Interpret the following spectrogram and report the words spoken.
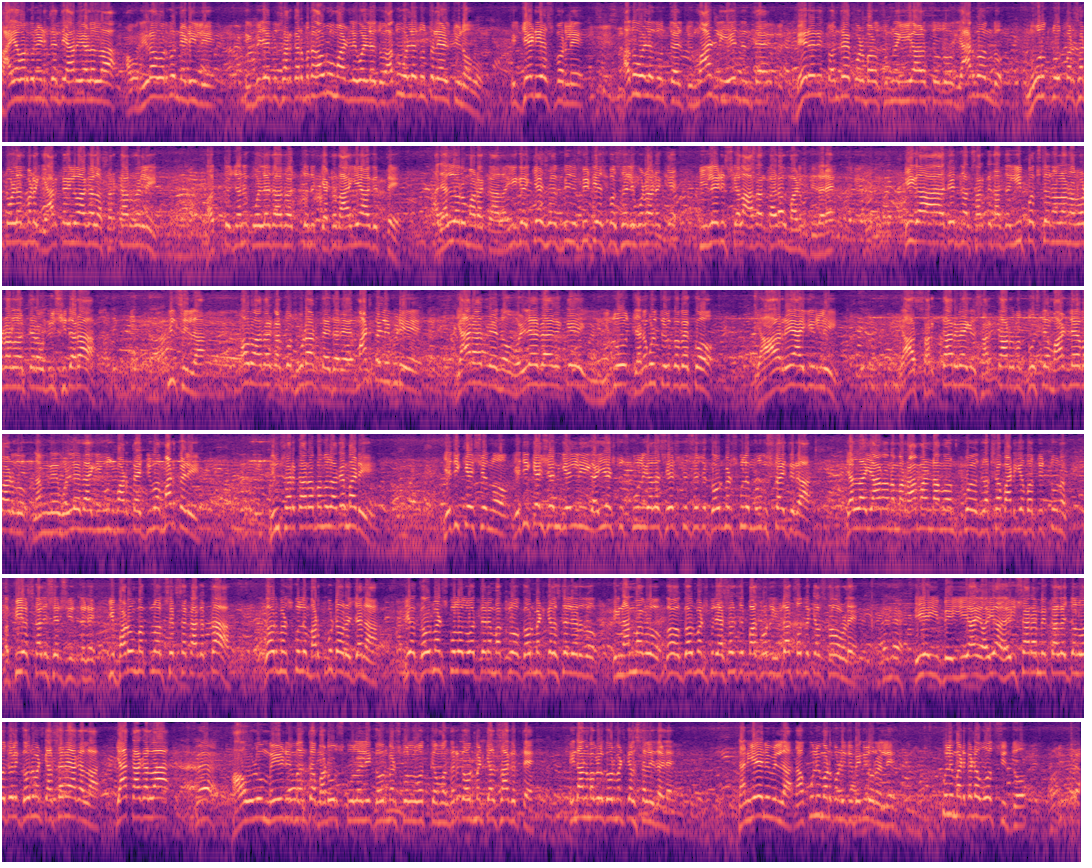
ಸಾಯೋವರೆಗೂ ನಡೀತಂತ ಯಾರು ಹೇಳಲ್ಲ. ಅವ್ರು ಇರೋವರೆಗೂ ನಡೀಲಿ. ಈಗ ಬಿ ಜೆ ಪಿ ಸರ್ಕಾರ ಬಂದಾಗ ಅವರು ಮಾಡಲಿ, ಒಳ್ಳೇದು. ಅದು ಒಳ್ಳೇದು ಅಂತಲೇ ಹೇಳ್ತೀವಿ ನಾವು. ಈಗ ಜೆ ಡಿ ಎಸ್ ಬರಲಿ, ಅದು ಒಳ್ಳೇದು ಅಂತ ಹೇಳ್ತೀವಿ. ಮಾಡಲಿ ಏನಂತೆ? ಬೇರೆಯವ್ರಿಗೆ ತೊಂದರೆ ಕೊಡಬಾರ್ದು. ಸುಮ್ಮನೆ ಈ ಆಳಿಸೋದು. ಬಂದು ನೂರಕ್ಕೆ ನೂರು ಪರ್ಸೆಂಟ್ ಒಳ್ಳೇದು ಮಾಡಕ್ಕೆ ಯಾರ ಕೈಲೂ ಆಗಲ್ಲ ಸರ್ಕಾರದಲ್ಲಿ. ಹತ್ತು ಜನಕ್ಕೆ ಒಳ್ಳೇದಾದ್ರೆ ಹತ್ತು ಜನಕ್ಕೆ ಕೆಟ್ಟದಾಗೇ ಆಗುತ್ತೆ. ಅದೆಲ್ಲರೂ ಮಾಡೋಕ್ಕಾಗಲ್ಲ. ಈಗ ಕೆ ಬಿ ಟಿ ಎಸ್ ಬಸ್ಸಲ್ಲಿ ಓಡಾಡೋಕ್ಕೆ ಈ ಲೇಡೀಸ್ಗೆಲ್ಲ ಆಧಾರ್ ಕಾರ್ಡಲ್ಲಿ ಮಾಡಿಬಿಟ್ಟಿದ್ದಾರೆ. ಈಗ ಅದೇ ನಾನು ಸರ್ಕಾರ ಈ ಪಕ್ಷದವನ್ನೆಲ್ಲ ನಾನು ಓಡಾಡಲ್ಲ ಅಂತಾರೆ ಅವ್ರು ನಿಲ್ಸಿದಾರಾ? ನಿಲ್ಸಿಲ್ಲ. ಅವರು ಆಧಾರ್ ಕಾರ್ಡ್ ತೋರಿಸಿ ಓಡಾಡ್ತಾ ಇದ್ದಾರೆ. ಮಾಡ್ಕೊಳ್ಳಿ ಬಿಡಿ. ಯಾರಾದ್ರೇನು ಒಳ್ಳೆಯದಾಗಕ್ಕೆ ಇದು ಜನಗಳು ತಿಳ್ಕೋಬೇಕು. ಯಾರೇ ಆಗಿರಲಿ ಯಾವ ಸರ್ಕಾರವೇ ಆಗಿರಲಿ, ಸರ್ಕಾರದ ಮೇಲೆ ದೂಷಣೆ ಮಾಡಲೇಬಾರ್ದು. ನಮಗೆ ಒಳ್ಳೇದಾಗಿ ಯೂಸ್ ಮಾಡ್ತಾ ಇದ್ದೀವ ಮಾಡ್ಕೊಳ್ಳಿ. ನಿಮ್ಮ ಸರ್ಕಾರ ಬಂದಲು ಅದೇ ಮಾಡಿ. ಎಜುಕೇಷನ್ನು ಎಜುಕೇಷನ್ಗೆ ಎಲ್ಲಿ ಹೈಯೆಸ್ಟ್ ಸ್ಕೂಲ್ಗೆಲ್ಲ ಸೇರಿಸಿ ಗೌರ್ಮೆಂಟ್ ಸ್ಕೂಲೇ ಮುಳುಗಿಸ್ತಾ ಇದ್ದೀರಾ? ಎಲ್ಲ ಯಾರೋ ನಮ್ಮ ರಾಮಣ್ಣ ಲಕ್ಷ ಬಾಡಿಗೆ ಬರ್ತಿತ್ತು ಪಿ ಎಸ್ ಕಾಲೇಜ್ ಸೇರಿಸಿರ್ತಾರೆ. ಈ ಬಡವ ಮಕ್ಕಳು ಸೇರ್ಸೋಕ್ಕಾಗತ್ತಾ? ಗೌರ್ಮೆಂಟ್ ಸ್ಕೂಲಲ್ಲಿ ಮರ್ತ್ಬಿಟ್ಟವ್ರೆ ಜನ. ಈಗ ಗೌರ್ಮೆಂಟ್ ಸ್ಕೂಲಲ್ಲಿ ಓದ್ತಾರೆ ಮಕ್ಕಳು ಗೌರ್ಮೆಂಟ್ ಕೆಲಸದಲ್ಲಿ ಇರೋದು ಈಗ ನನ್ನ ಮಗಳು government school S L C pass ಮಾಡಿ ವಿಧಾನಸೌಧ ಕೆಲಸ ಅವಳೆ ಈ ಈ- ಸಾವಿರ ಎಂ ಕಾಲೇಜಲ್ಲಿ ಓದ್ರಲ್ಲಿ ಗೌರ್ಮೆಂಟ್ ಕೆಲಸನೇ ಆಗಲ್ಲ. ಯಾಕಾಗಲ್ಲ ಅವಳು ಮೀಡಿಯಂ ಅಂತ ಬಡವ್ರ ಸ್ಕೂಲಲ್ಲಿ ಗೌರ್ಮೆಂಟ್ ಸ್ಕೂಲ್ ಓದ್ಕೊಂಬಂದ್ರೆ ಗೌರ್ಮೆಂಟ್ ಕೆಲಸ ಆಗುತ್ತೆ. ಈಗ ನನ್ನ ಮಗಳು ಗೌರ್ಮೆಂಟ್ ಕೆಲಸದಲ್ಲಿದ್ದಾಳೆ ನನಗೇನೂ ಇಲ್ಲ. ನಾವು ಕೂಲಿ ಮಾಡ್ಕೊಂಡಿದ್ವಿ ಬೆಂಗಳೂರಲ್ಲಿ. ಕೂಲಿ ಮಾಡ್ಕೊಂಡೆ ಓದಿಸಿದ್ದು.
